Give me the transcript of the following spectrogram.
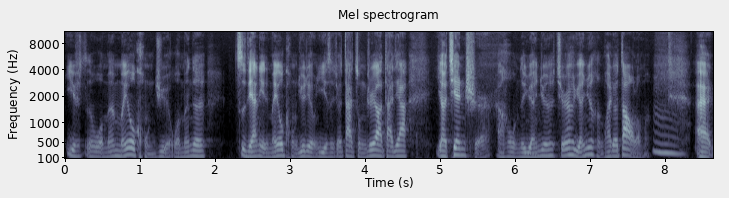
意思我们没有恐惧，我们的字典里没有恐惧这种意思，就大总之要大家要坚持，然后我们的援军其实援军很快就到了嘛，嗯，哎，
